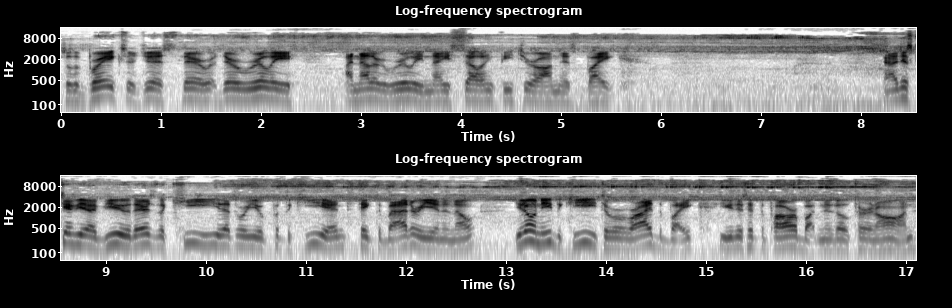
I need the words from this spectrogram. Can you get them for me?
So the brakes are just they're they're really another really nice selling feature on this bike. And I'll just give you a view. There's the key. That's where you put the key in to take the battery in and out. You don't need the key to ride the bike. You just hit the power button it'll turn on.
